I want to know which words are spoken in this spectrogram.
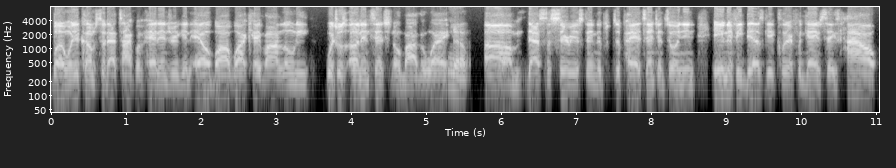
But when it comes to that type of head injury, getting elbowed by Kevon Looney, which was unintentional, by the way, No. um, that's a serious thing to, to pay attention to. And even if he does get cleared for Game Six, how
